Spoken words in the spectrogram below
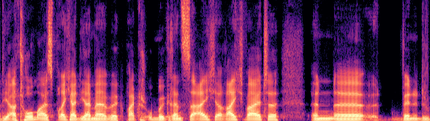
die Atomeisbrecher, die haben ja praktisch unbegrenzte Eich Reichweite. Ein, äh, wenn du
